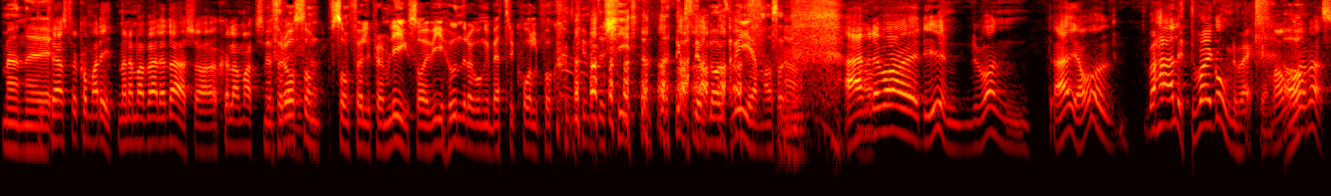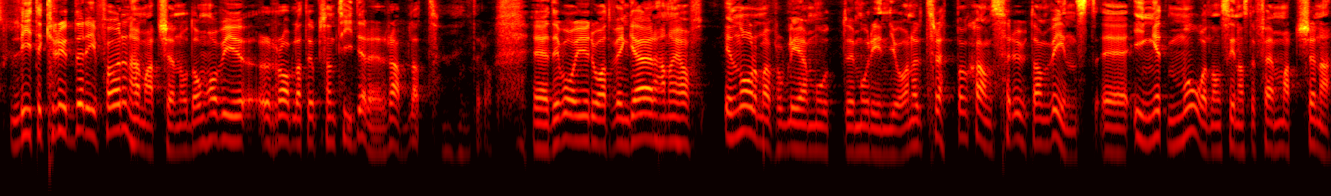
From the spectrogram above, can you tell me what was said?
Men, Det eh, krävs för att komma dit, men när man väl är där så själva matchen... men för oss som, som följer Premier League så har vi hundra gånger bättre koll på Community Shield än klubblags-VM. Alltså. Nej, men det var, det, det var, en, nej, var, det var härligt, det var igång nu verkligen. Man var Ja, lite kryddor inför den här matchen och de har vi ju rabblat upp sedan tidigare. Rabblat, inte då. Eh, Det var ju då att Wenger, han har ju haft enorma problem mot eh, Mourinho. Han hade 13 chanser utan vinst. Inget mål de senaste fem matcherna.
